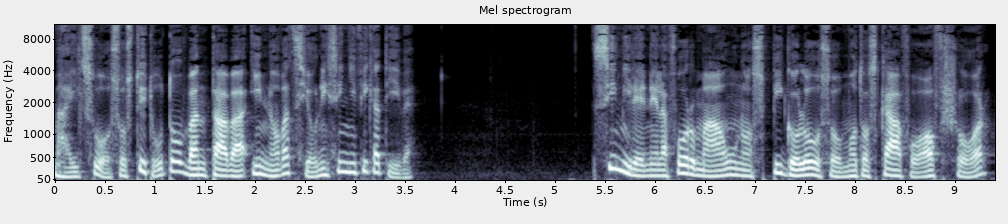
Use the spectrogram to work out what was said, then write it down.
ma il suo sostituto vantava innovazioni significative. Simile nella forma a uno spigoloso motoscafo offshore,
